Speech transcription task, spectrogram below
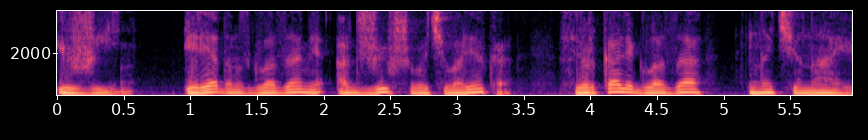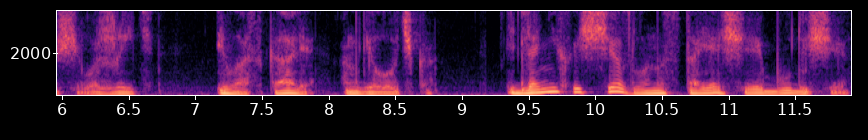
и жизнь. И рядом с глазами отжившего человека сверкали глаза начинающего жить и ласкали ангелочка. И для них исчезло настоящее будущее.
